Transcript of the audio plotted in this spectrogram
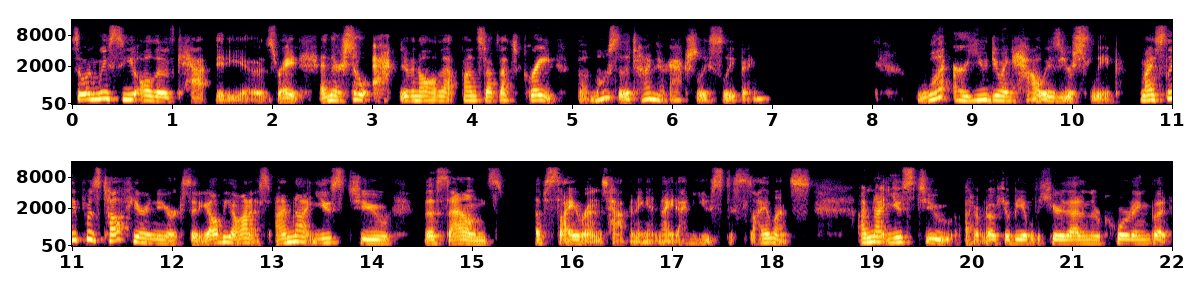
So when we see all those cat videos, right, and they're so active and all of that fun stuff, that's great. But most of the time, they're actually sleeping. What are you doing? How is your sleep? My sleep was tough here in New York City. I'll be honest. I'm not used to the sounds of sirens happening at night. I'm used to silence. I'm not used to, I don't know if you'll be able to hear that in the recording, but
